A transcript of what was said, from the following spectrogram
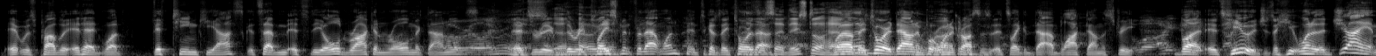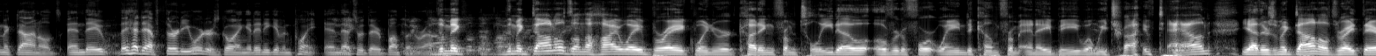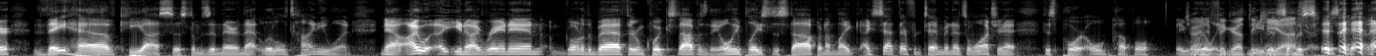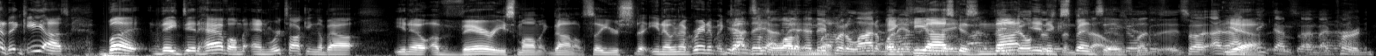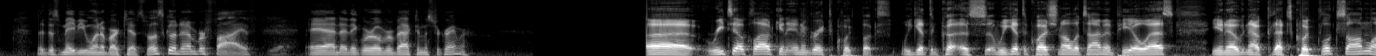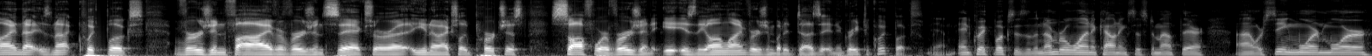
it was probably it had what 15 kiosks. It's that it's the old rock and roll McDonald's. It's re- Yeah. the Oh, yeah. replacement for that one. It's because they tore As I that. said, they still have. well, them? they tore it down and put one Rock and across. the- It's like a, block down the street, but it's huge. It's a hu- one of the giant McDonald's, and they they had to have 30 orders going at any given point, and that's what they're bumping around. The Mc, the McDonald's on the highway break when you were cutting from Toledo over to Fort Wayne to come from NAB when we drive down. Yeah, there's a McDonald's right there. They have kiosk systems in there and that little tiny one. Now, I w- uh, you know, I ran in, I'm going to the bathroom, quick stop is the only place to stop and I'm like I sat there for 10 minutes and watching it. This poor old couple, they Trying to really figure out the needed kiosk. the kiosk, but they did have them and we're talking about you know, a very small McDonald's. So you're, st- you know, now granted, yeah, McDonald's they has a lot they- of and money. they put a lot of money. And in- kiosk they- is not built this inexpensive. But, uh, so I, Yeah. I think that I'm, I've heard that this may be one of our tips. But let's go to number five, and I think we're over back to Mr. Kramer. Uh, retail cloud can integrate to QuickBooks. We get the uh, we get the question all the time at POS. You know, now that's QuickBooks Online. That is not QuickBooks version five or version six or uh, you know actually purchased software version. It is the online version, but it does integrate to QuickBooks. Yeah, and QuickBooks is the number one accounting system out there. Uh, we're seeing more and more,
